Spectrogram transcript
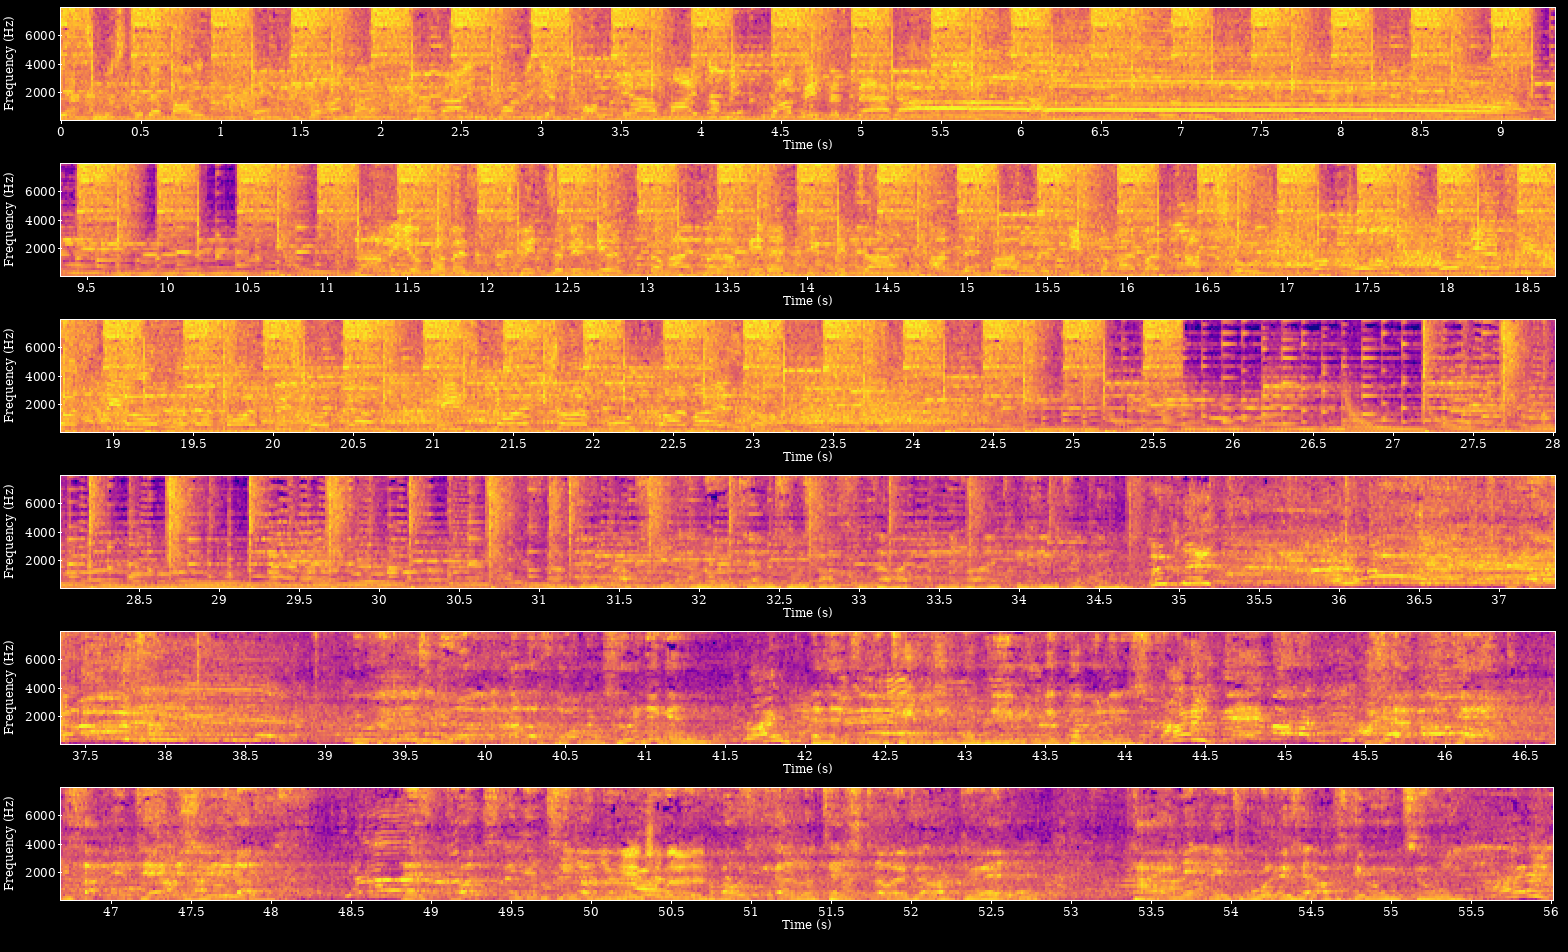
Jetzt müsste der Ball endlich noch einmal hereinkommen. Jetzt kommt er weit nach hinten auf Hitzelsberger! Mario Gomez, spitze Winkel, noch einmal nach innen, Pizza hat den Ball und es gibt noch einmal Abstoß vom Tor. Und jetzt schwarzen Tag in der Vereinsgeschichte kommt. Rücktritt! Wir können uns nur in aller Form entschuldigen, Nein! dass er zu den technischen Problemen gekommen ist. Nein! Die Stabilität, die Stabilität des Wilders lässt trotz intensiver Bemühungen und vorausgegangener Testläufe aktuell keine elektronische Abstimmung zu. Nein! Nein!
